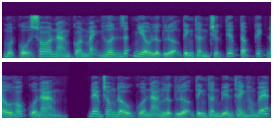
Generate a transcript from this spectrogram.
một cổ so nàng còn mạnh hơn rất nhiều lực lượng tinh thần trực tiếp tập kích đầu góc của nàng, đem trong đầu của nàng lực lượng tinh thần biến thành hỏng bét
